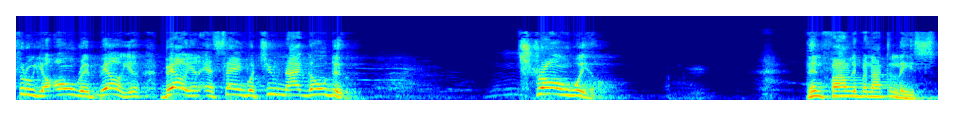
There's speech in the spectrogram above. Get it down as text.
through your own rebellion, rebellion and saying what you're not going to do. Strong will. Then finally, but not the least,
